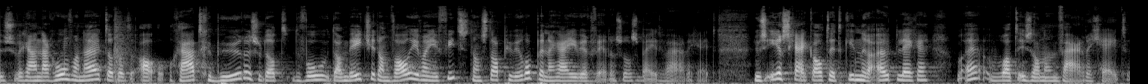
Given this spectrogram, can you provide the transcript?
Dus we gaan daar gewoon vanuit dat het al gaat gebeuren, zodat de dan weet je, dan val je van je fiets, dan stap je weer op en dan ga je weer verder, zoals bij het vaardigheid. Dus eerst ga ik altijd kinderen uitleggen, hè, wat is dan een vaardigheid?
